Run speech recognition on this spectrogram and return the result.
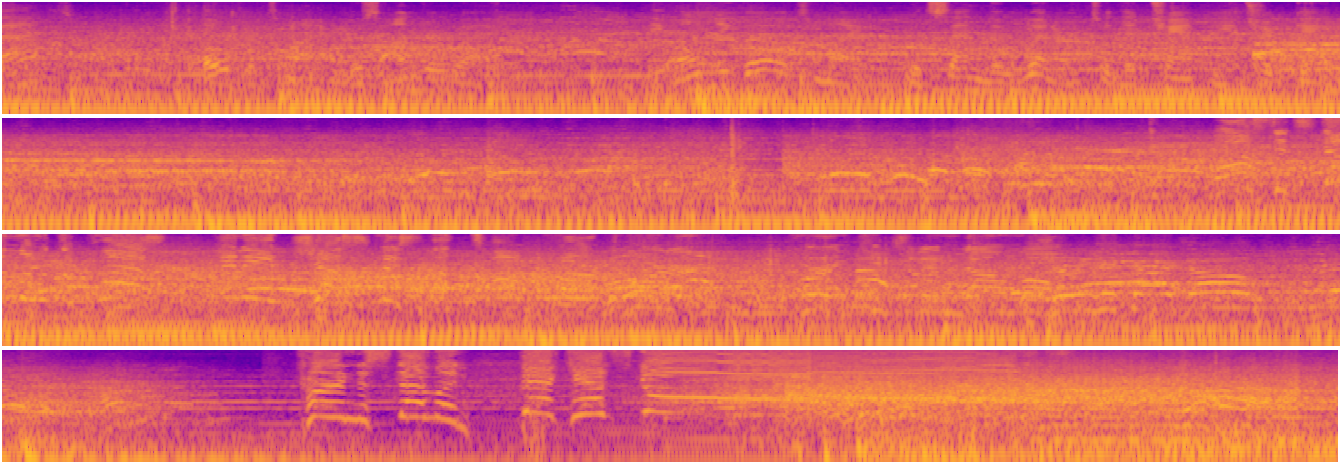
that, overtime was underway. The only goal tonight would send the winner to the championship game. Boston Stenley with the blast, and he just missed the top far corner. Curran keeps it in down low. Sure, get guys out. Curran to Stenlund, backhand score! The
